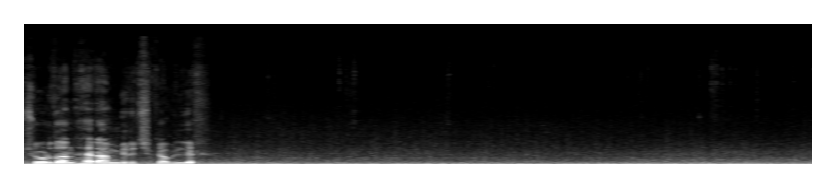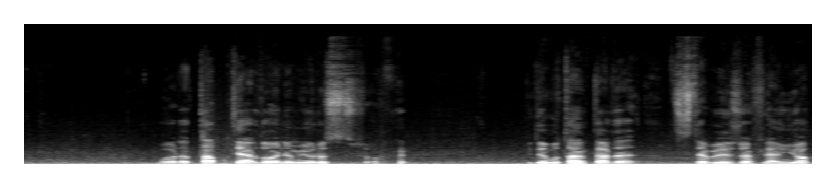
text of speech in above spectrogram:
Şuradan her an biri çıkabilir. Bu arada top tier'de oynamıyoruz. bir de bu tanklarda stabilizör falan yok.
